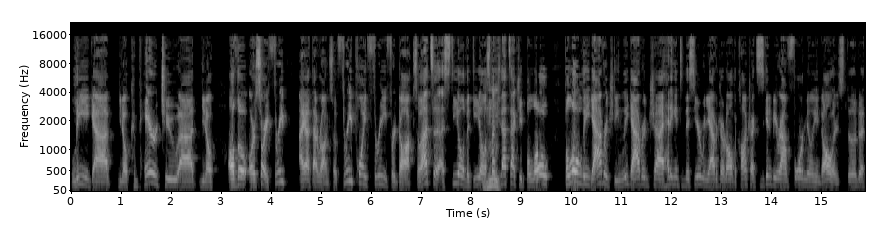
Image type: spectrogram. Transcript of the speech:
league. Uh, you know, compared to uh, you know although or sorry three I got that wrong. So 3.3 for Dach. So that's a, a steal of a deal, mm-hmm. especially that's actually below below league average, Dean. League average uh, heading into this year when you average out all the contracts is going to be around $4 million. So to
